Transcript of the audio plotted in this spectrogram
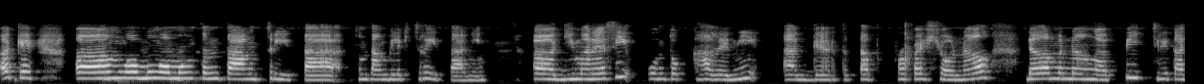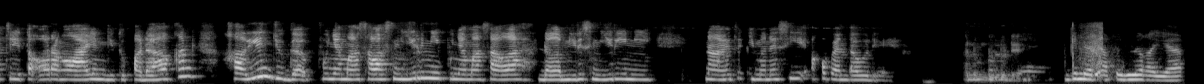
Oke, okay, um, ngomong-ngomong tentang cerita, tentang bilik cerita nih, uh, gimana sih untuk kalian nih agar tetap profesional dalam menanggapi cerita-cerita orang lain gitu. Padahal kan kalian juga punya masalah sendiri nih, punya masalah dalam diri sendiri nih. Nah itu gimana sih? Aku pengen tahu deh. Anum dulu deh mungkin dari aku dulu kali ya.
